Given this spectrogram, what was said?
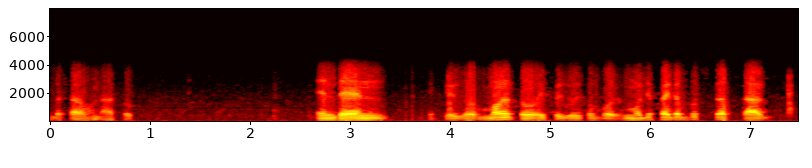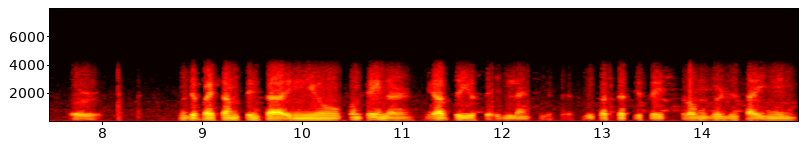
basahon ato. And then, if you go more to, if you go to modify the bootstrap tag or modify something sa inyo container, you have to use the inline CSS because that is a stronger designing.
